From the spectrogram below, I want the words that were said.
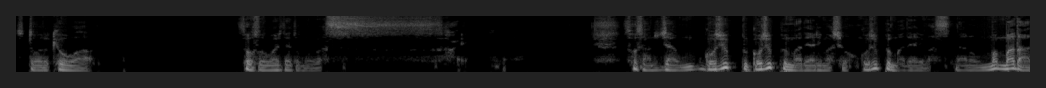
ちょっとあの今日は、そうそう終わりたいと思います。そうですね。じゃあ、50分、50分までやりましょう。50分までやります。あの、ま、まだ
